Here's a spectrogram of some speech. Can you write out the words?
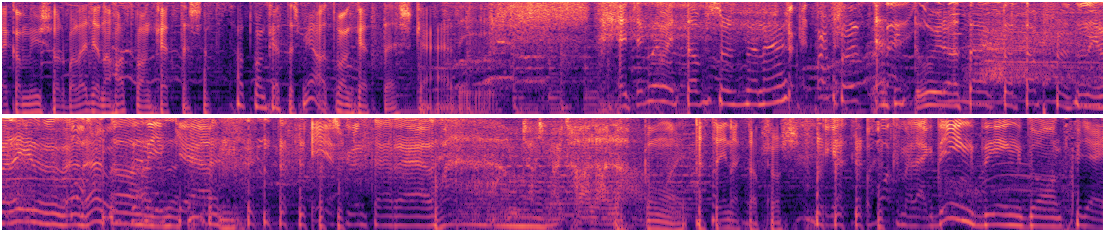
Még beférek a műsorba, legyen a 62-es. Hát ez 62-es, mi a 62-es KD? Ez csak nem egy tapsos zene. Csak egy tapsos zene. Ez itt újra a szelektor tapsos zenével élőben. Ez az. zenékkel. És Güntherrel. Ez komoly. Ez tényleg tapsos. Igen, vakmeleg. Ding, ding, dong. Figyelj.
